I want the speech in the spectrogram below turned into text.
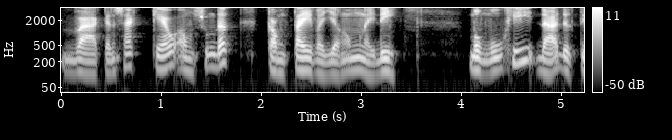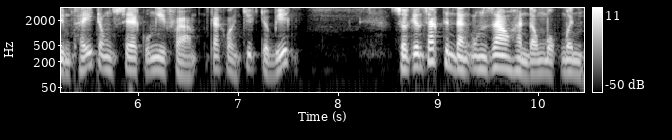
và cảnh sát kéo ông xuống đất, còng tay và dẫn ông này đi. Một vũ khí đã được tìm thấy trong xe của nghi phạm, các quan chức cho biết. Sở cảnh sát tin rằng ông Giao hành động một mình.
